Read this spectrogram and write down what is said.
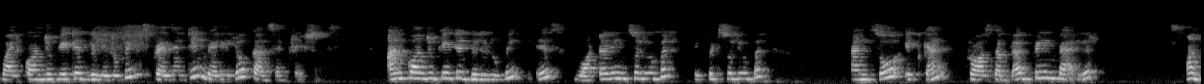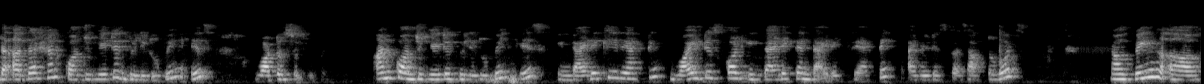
while conjugated bilirubin is present in very low concentrations. Unconjugated bilirubin is water insoluble, lipid soluble, and so it can cross the blood-brain barrier. On the other hand, conjugated bilirubin is water soluble. Unconjugated bilirubin is indirectly reacting. Why it is called indirect and direct reacting, I will discuss afterwards. Now, being uh,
